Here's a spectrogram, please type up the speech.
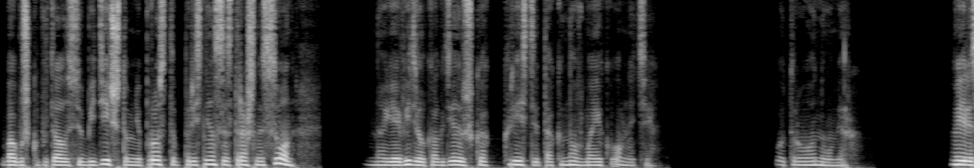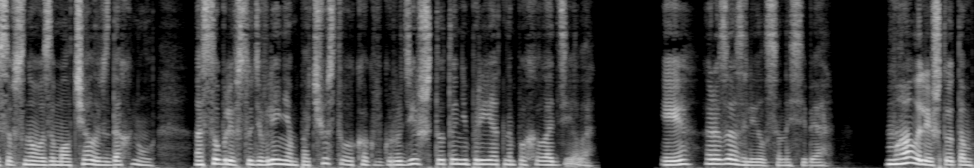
Бабушка пыталась убедить, что мне просто приснился страшный сон, но я видел, как дедушка крестит окно в моей комнате. К утру он умер. Велесов снова замолчал и вздохнул, а с удивлением почувствовал, как в груди что-то неприятно похолодело, и разозлился на себя. Мало ли, что там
